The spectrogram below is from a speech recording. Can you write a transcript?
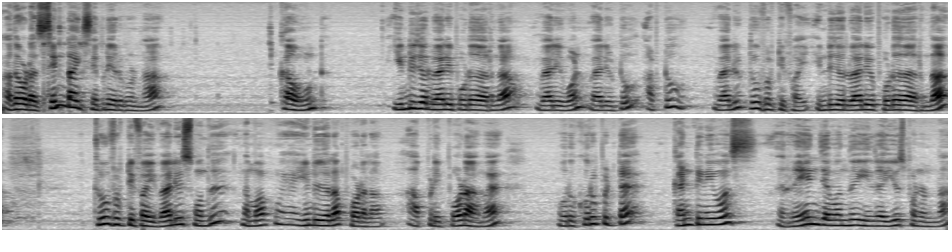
அதோட சின்டாக்ஸ் எப்படி இருக்கும்னா கவுண்ட் இண்டிவிஜுவல் வேல்யூ போடுவதாக இருந்தால் value one value two up to value two fifty five individual value போடுவதாக இருந்தால் டூ ஃபிஃப்டி ஃபைவ் வேல்யூஸ் வந்து நம்ம இண்டிவிஜுவலாக போடலாம். அப்படி போடாமல் ஒரு குறிப்பிட்ட கண்டினியூவஸ் ரேஞ்சை வந்து இதில் யூஸ் பண்ணணும்னா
